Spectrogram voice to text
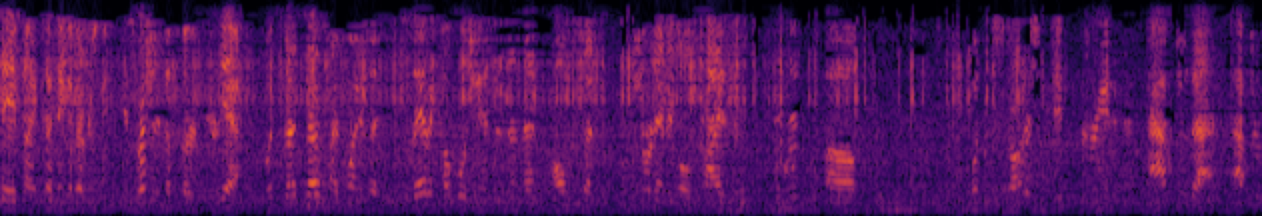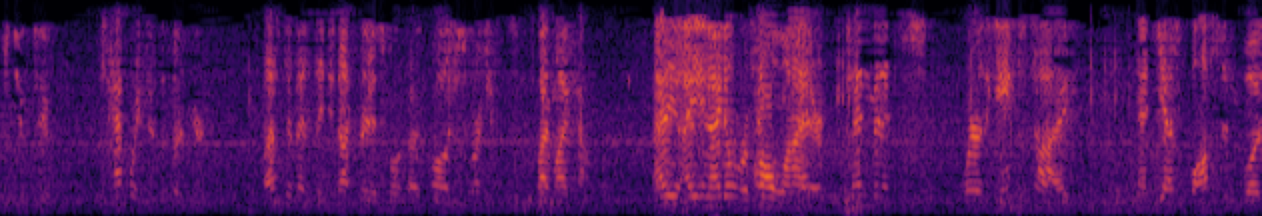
save nights I think I've ever seen. Especially in the third period. Yeah. But that, that's my point is that they had a couple of chances, and then all of a sudden, short-handed goal ties it. Mm-hmm. Um, what the Stars didn't create after that, after it was 2-2, it was halfway through the third period. Last time minutes, they did not create a, score, a quality scoring chance, by my count. I, I and I don't recall one Ten- either. Ten minutes where the game's tied, and yes, Boston was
